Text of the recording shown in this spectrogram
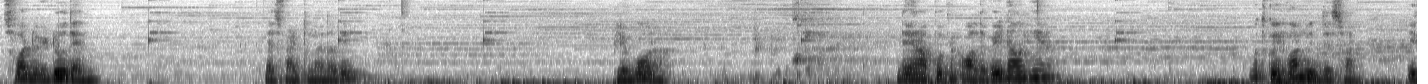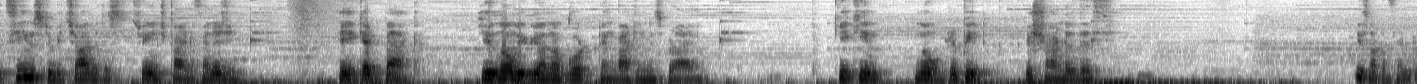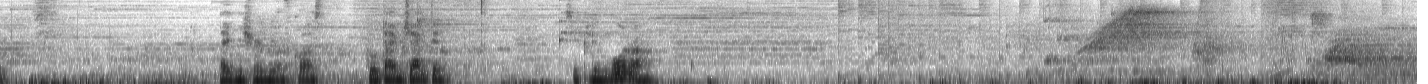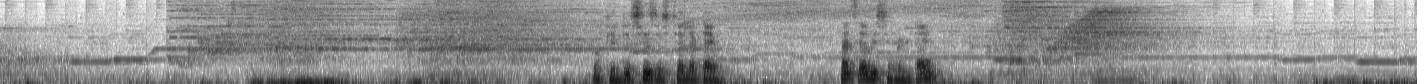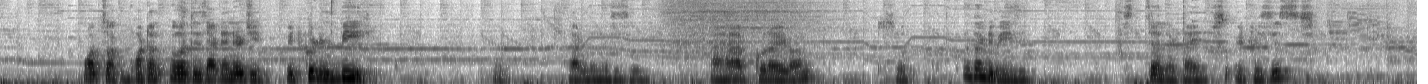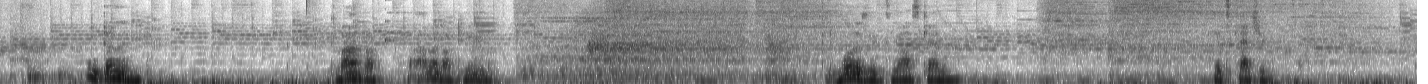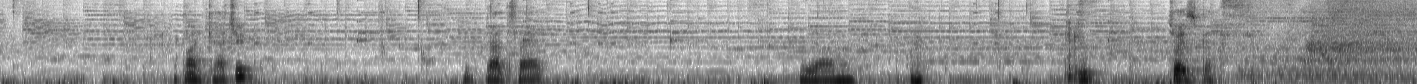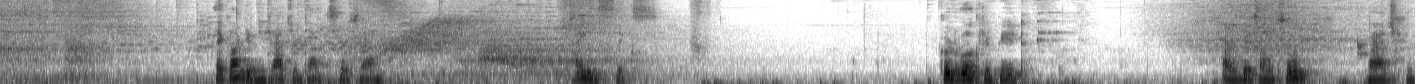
So what do we do then? Let's find another way. Glimmora. They are Pokemon all the way down here. What's going on with this one? It seems to be charged with a strange kind of energy. Hey, get back. You know you are no good in battle, Miss Briar. Kiki, no, repeat. You should handle this. He's not offended. Like he should be, of course. Two-time champion. So Okay, this is stellar type. That's every single type. What's on what on earth is that energy? It couldn't be. That was necessary. I have Koraidon, so it's going to be easy. Stellar type, so it resists. It doesn't. Why not? Why am I not healed? What is the glass cannon? Let's catch it. I can't catch it. That's sad. Yeah. Choice specs. I can't even catch it, that's so sad. 96. Good work, repeat. Be on soon. Magical.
